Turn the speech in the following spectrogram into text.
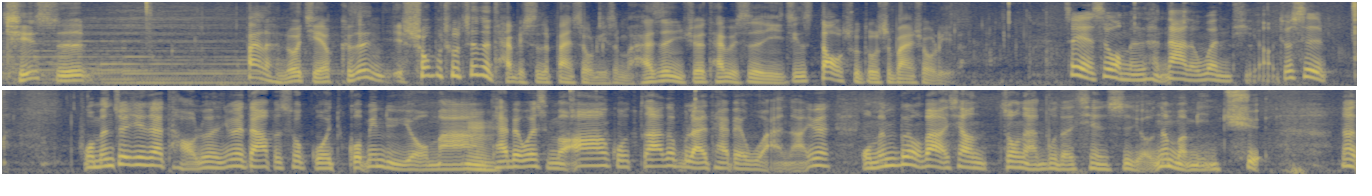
其实办了很多节，可是你说不出真的台北市的伴手礼什么，还是你觉得台北市已经到处都是伴手礼了？这也是我们很大的问题哦，就是我们最近在讨论，因为大家不是说国国民旅游嘛，嗯台北为什么啊国大家都不来台北玩啊？因为我们没有办法像中南部的县市有那么明确。那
